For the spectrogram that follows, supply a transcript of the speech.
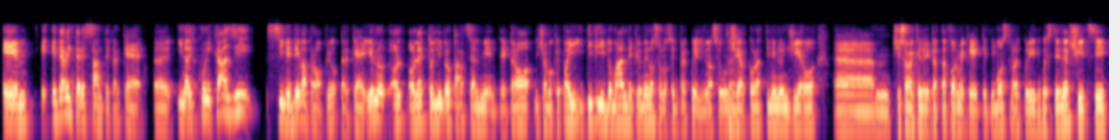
E, ed era interessante perché eh, in alcuni casi si vedeva proprio, perché io non, ho, ho, letto il libro parzialmente, però diciamo che poi i tipi di domande più o meno sono sempre quelli, no? se uno sì. cerca un attimino in giro, ehm, ci sono anche delle piattaforme che, che, ti mostrano alcuni di questi esercizi,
